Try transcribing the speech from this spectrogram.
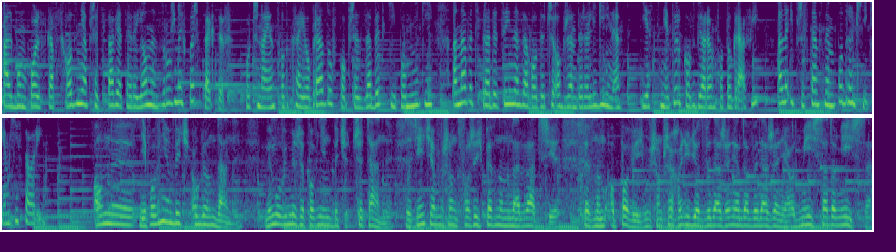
Album Polska Wschodnia przedstawia te rejony z różnych perspektyw, poczynając od krajobrazów poprzez zabytki, pomniki, a nawet tradycyjne zawody czy obrzędy religijne. Jest nie tylko zbiorem fotografii, ale i przystępnym podręcznikiem historii. On y, nie powinien być oglądany. My mówimy, że powinien być czytany. Te zdjęcia muszą tworzyć pewną narrację, pewną opowieść, muszą przechodzić od wydarzenia do wydarzenia, od miejsca do miejsca.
